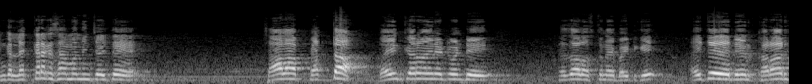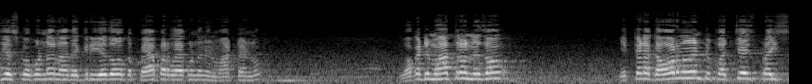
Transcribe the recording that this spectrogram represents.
ఇంకా లెక్కలకు సంబంధించి అయితే చాలా పెద్ద భయంకరమైనటువంటి నిజాలు వస్తున్నాయి బయటికి. అయితే నేను ఖరారు చేసుకోకుండా నా దగ్గర ఏదో ఒక పేపర్ లేకుండా నేను మాట్లాడను. ఒకటి మాత్రం నిజం ఇక్కడ గవర్నమెంట్ పర్చేజ్ ప్రైస్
